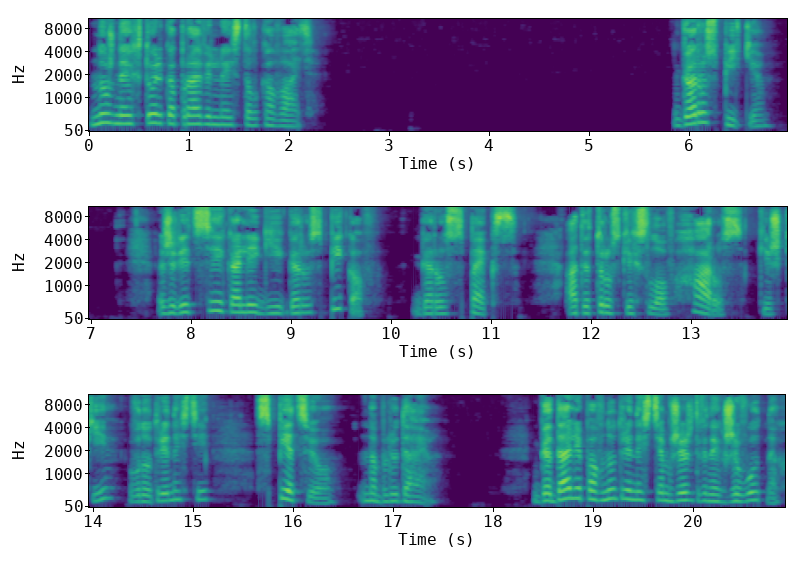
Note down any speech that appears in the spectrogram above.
нужно их только правильно истолковать. Гаруспики. Жрецы коллегии гаруспиков, гаруспекс, от этрусских слов «харус» – кишки, внутренности, «специо» – наблюдаю. Гадали по внутренностям жертвенных животных,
